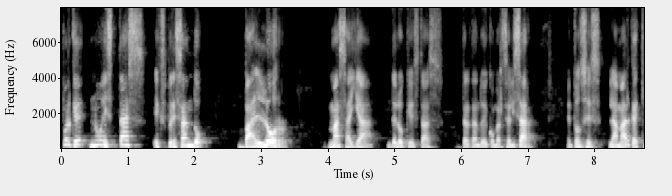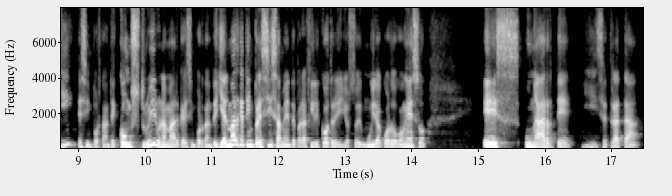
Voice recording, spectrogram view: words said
porque no estás expresando valor más allá de lo que estás tratando de comercializar. Entonces, la marca aquí es importante. Construir una marca es importante. Y el marketing, precisamente para Phil Kotler, y yo estoy muy de acuerdo con eso, es un arte y se trata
